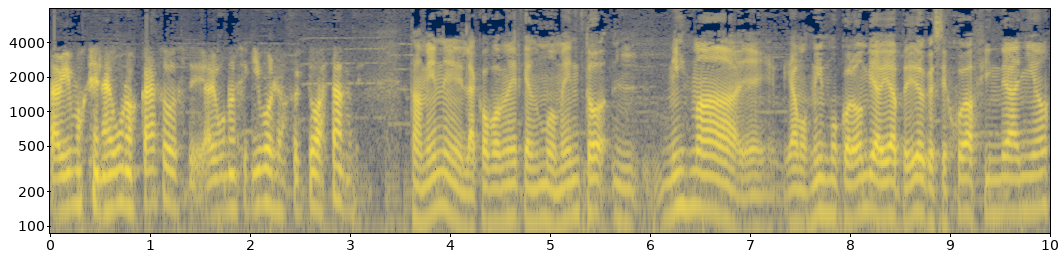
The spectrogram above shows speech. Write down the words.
ya vimos que en algunos casos eh, algunos equipos lo afectó bastante. También eh, la Copa América en un momento, misma, eh, digamos, mismo Colombia había pedido que se juegue a fin de año,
